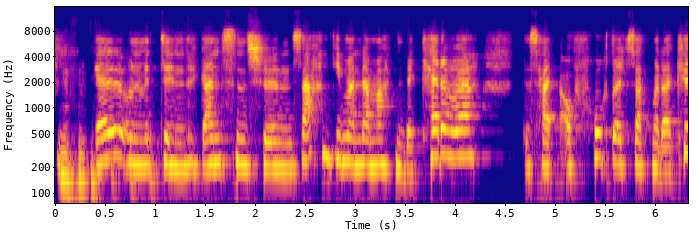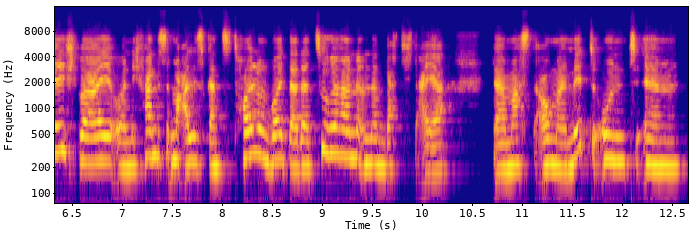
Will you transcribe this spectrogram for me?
mhm. gell, und mit den ganzen schönen Sachen, die man da macht, mit der Kerwe. Das halt auf Hochdeutsch sagt man da Kirchweih. Und ich fand es immer alles ganz toll und wollte da dazugehören. Und dann dachte ich, ah ja, da machst du auch mal mit. Und ähm,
